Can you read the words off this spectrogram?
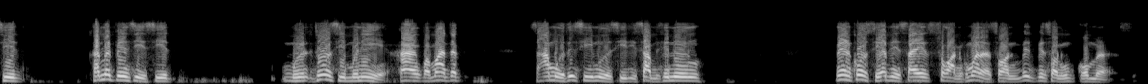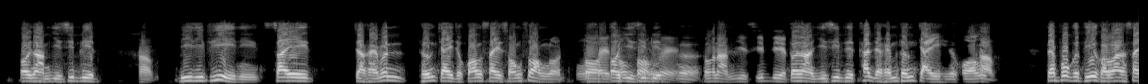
ฉีดคันมันเป็นสีฉีดมือทุกสีมือนี่ห่างประมาณสักสามมือถึงสี่มือฉีดอีกซ้ำอีกทีหนึงแม่นโคเซฟนี่ใส่ซ่อนของมันอะซ่อนเป็นเป็นซ่อนกลมๆอะต่อน้ำยี่สิบลิตรครับ DDP นี่ใส่จากให้มันถึงใจเจ้าของใส่สองซองโลดโอ้ต่อใส่ต่อสงยี่ซสิอบงลิตเลรยเออ ต่อน้ำยี่สิบลิตร ตอนนั้นยี่สิบลิตรท่านอยากให้มันถึงใจเจ้าของ ครับ แต่ปกติเขาว่าใส่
